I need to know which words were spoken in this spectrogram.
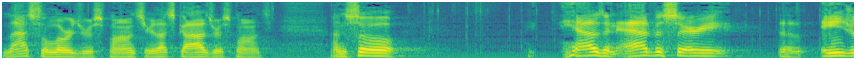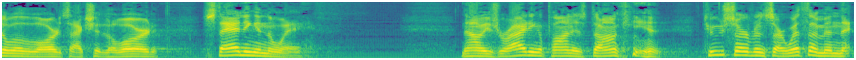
That's the Lord's response here. That's God's response. And so he has an adversary, the angel of the Lord, it's actually the Lord, standing in the way. Now he's riding upon his donkey, and two servants are with him, and the,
